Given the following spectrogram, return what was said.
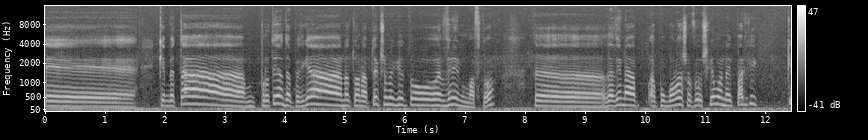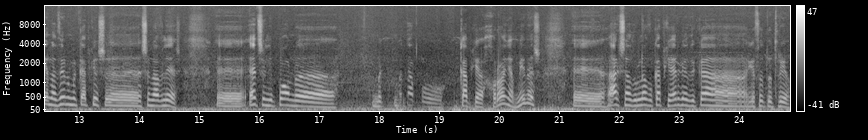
Ε, και μετά προτείναν τα παιδιά να το αναπτύξουμε και το ευρύνουμε αυτό. Ε, δηλαδή να απομονώσουμε αυτό το σχήμα να υπάρχει και να δίνουμε κάποιες ε, συναυλίες. Ε, έτσι λοιπόν ε, μετά από κάποια χρόνια, μήνες ε, άρχισα να δουλεύω κάποια έργα ειδικά για αυτό το τρίο.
